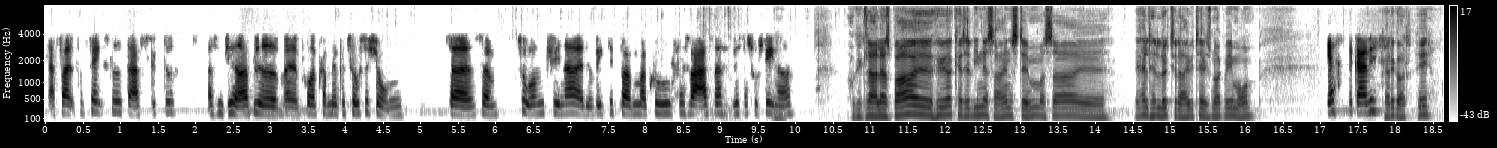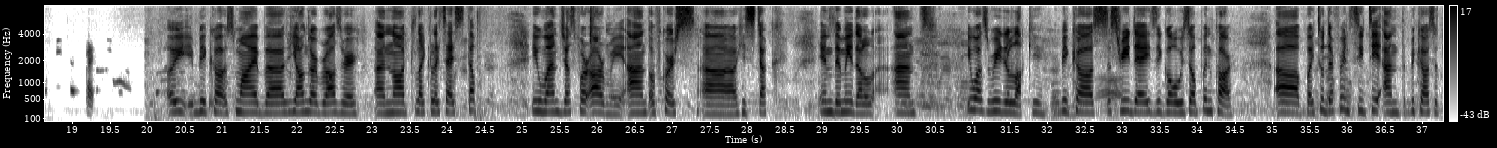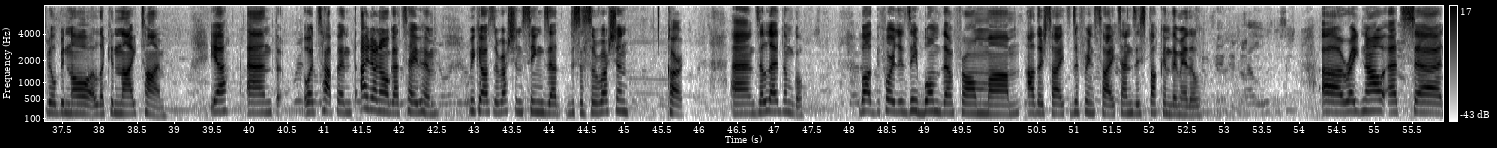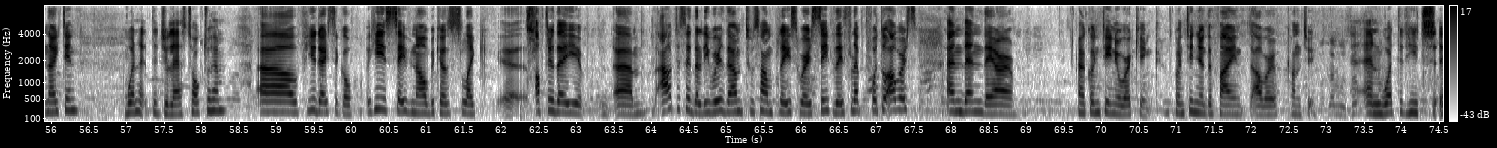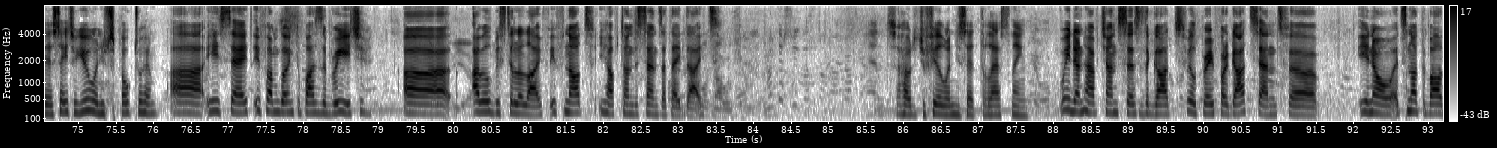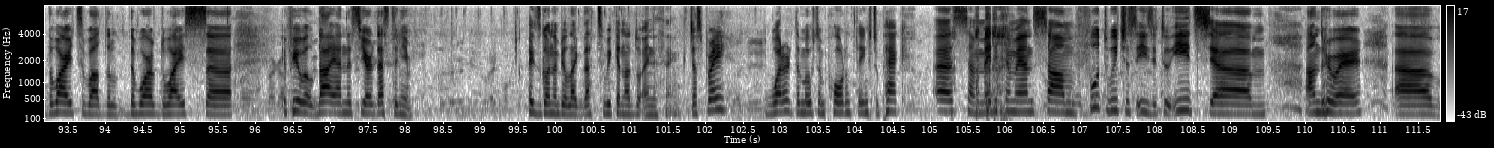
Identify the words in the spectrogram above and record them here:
der er folk fra fængslet, der er flygtet, og som de havde oplevet øh, prøve at komme med på togstationen. Så som to unge kvinder er det vigtigt for dem at kunne forsvare sig, hvis der skulle ske noget. Okay, klar. Lad os bare øh, høre Katalinas egen stemme, og så øh, Ja, alt held lykke til dig. Vi tales nok ved i morgen. Yes, det gør vi. Gør det godt. Hej. Because my younger brother uh, not like let's say stop he went just for army and of course uh, he's stuck in the middle and he was really lucky because three days ago his open car uh, by two different city and because it will be no like a night time yeah and what's happened i don't know god save him because the Russians think that this is a Russian car, and they let them go. But before this, they bomb them from um, other sites, different sites, and they stuck in the middle. Uh, right now, it's uh, 19. When did you last talk to him? Uh, a few days ago. He is safe now because, like, uh, after they, um, how to say, deliver them to some place where it's safe, they slept for two hours, and then they are uh, continue working, continue to find our country. And what did he uh, say to you when you spoke to him? Uh, he said, if I'm going to pass the bridge, uh, I will be still alive. If not, you have to understand that I died. And so how did you feel when he said the last thing? We don't have chances. The gods will pray for gods, and uh, you know, it's not about the war; it's about the, the world wise. Uh, if you will die, and it's your destiny it's going to be like that. We cannot do anything. Just pray. What are the most important things to pack? Uh, some medicaments, some food which is easy to eat, um, underwear, uh,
